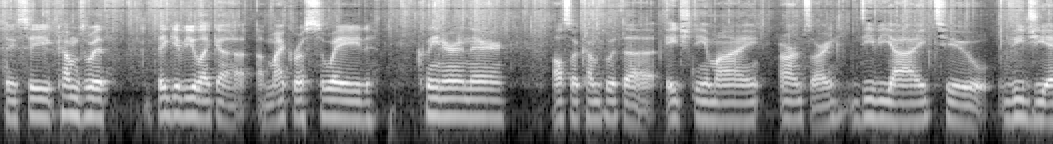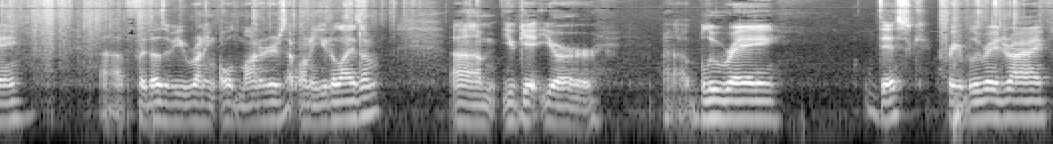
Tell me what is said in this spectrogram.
so you see it comes with, they give you like a, a micro suede cleaner in there. Also comes with a HDMI, or I'm sorry, DVI to VGA uh, for those of you running old monitors that want to utilize them. Um, you get your uh, Blu-ray disc for your Blu-ray drive.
